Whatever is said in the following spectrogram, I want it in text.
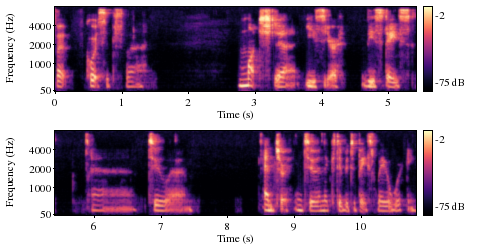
but of course, it's uh, much uh, easier these days uh, to um, enter into an activity based way of working.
